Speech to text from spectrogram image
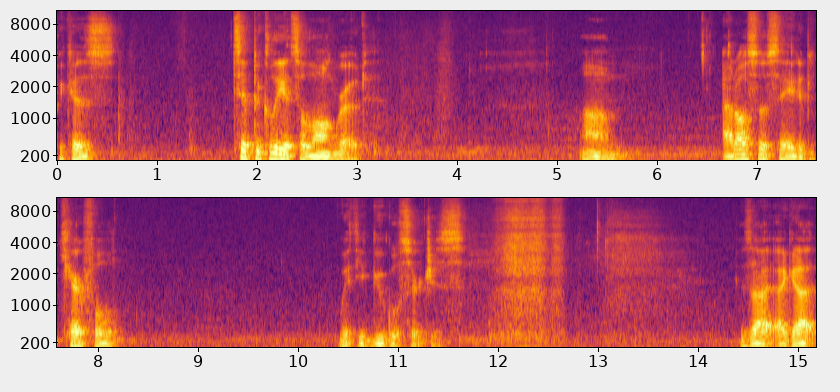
because typically it's a long road. Um, I'd also say to be careful with your Google searches because I, I got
